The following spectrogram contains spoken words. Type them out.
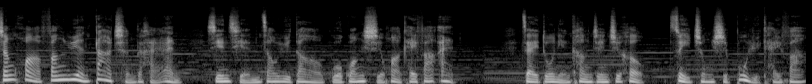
彰化方苑大城的海岸，先前遭遇到国光石化开发案，在多年抗争之后。最终是不予开发，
